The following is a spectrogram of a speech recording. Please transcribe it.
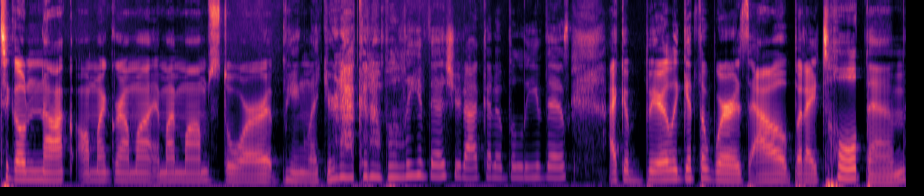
to go knock on my grandma and my mom's door, being like, You're not gonna believe this, you're not gonna believe this. I could barely get the words out, but I told them,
